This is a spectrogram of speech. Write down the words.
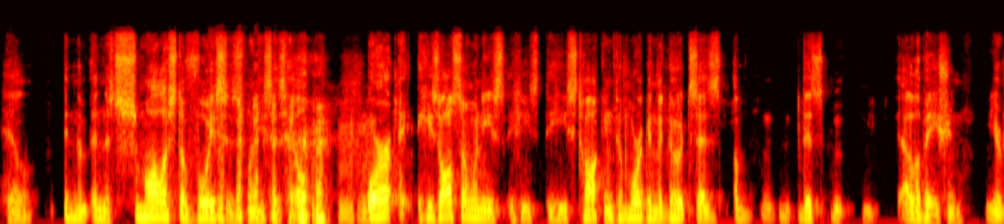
hill in the in the smallest of voices when he says hill. Mhm. or he's also when he's he's he's talking to Morgan the goat says of this elevation your,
